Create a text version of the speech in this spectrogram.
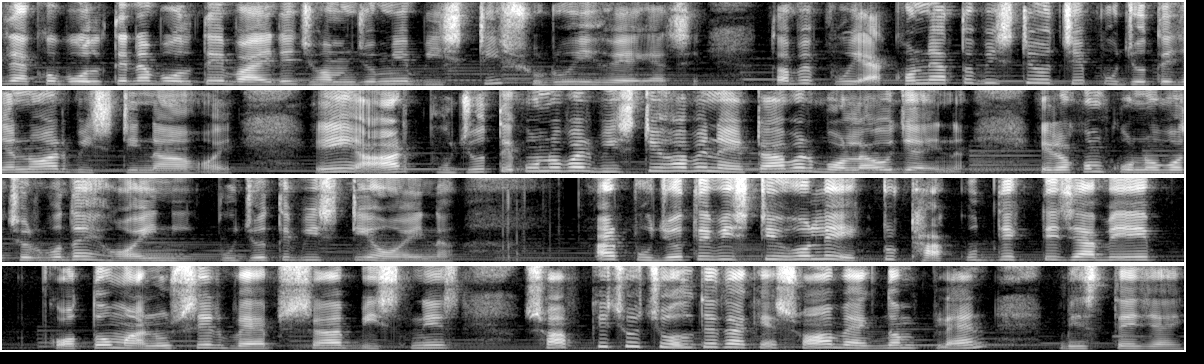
দেখো, বলতে না বলতে বাইরে ঝমঝমিয়ে বৃষ্টি শুরুই হয়ে গেছে। তবে এখন এত বৃষ্টি হচ্ছে, পুজোতে যেন আর বৃষ্টি না হয়। এই আর পুজোতে কোনোবার বৃষ্টি হবে না, এটা আবার বলাও যায় না। এরকম কোনো বছর বোধহয় হয়নি, পুজোতে বৃষ্টি হয় না। আর পুজোতে বৃষ্টি হলে একটু ঠাকুর দেখতে যাবে কত মানুষের ব্যবসা বিজনেস সব কিছু চলতে থাকে, সব একদম প্ল্যান ভেস্তে যায়।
